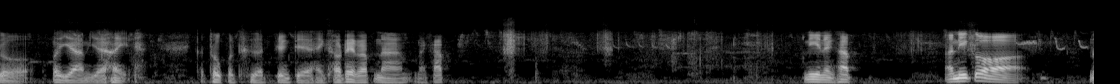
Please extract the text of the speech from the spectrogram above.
ก็พยายามอย่าให้กระทบกระเทือนเพียงแต่ให้เขาได้รับน้ำนะครับ นี่นะครับ อันนี้ก็น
